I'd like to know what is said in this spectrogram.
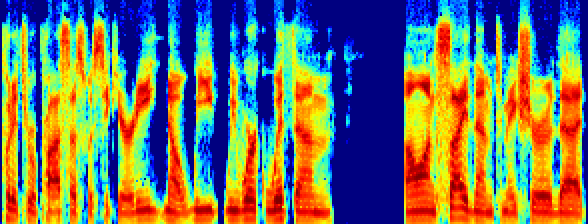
put it through a process with security. No, we we work with them alongside them to make sure that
